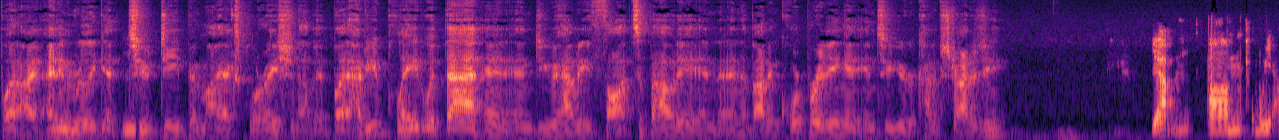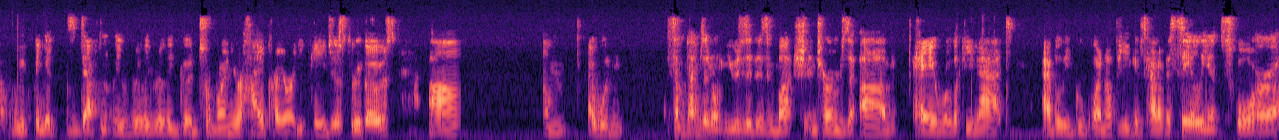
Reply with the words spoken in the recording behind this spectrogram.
But I, I didn't really get mm. too deep in my exploration of it. But have you played with that, and, and do you have any thoughts about it, and, and about incorporating it into your kind of strategy? Yeah, um, we we think it's definitely really really good to run your high priority pages through those. Um, I wouldn't. Sometimes I don't use it as much in terms of hey, we're looking at I believe Google NLP gives kind of a salient score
